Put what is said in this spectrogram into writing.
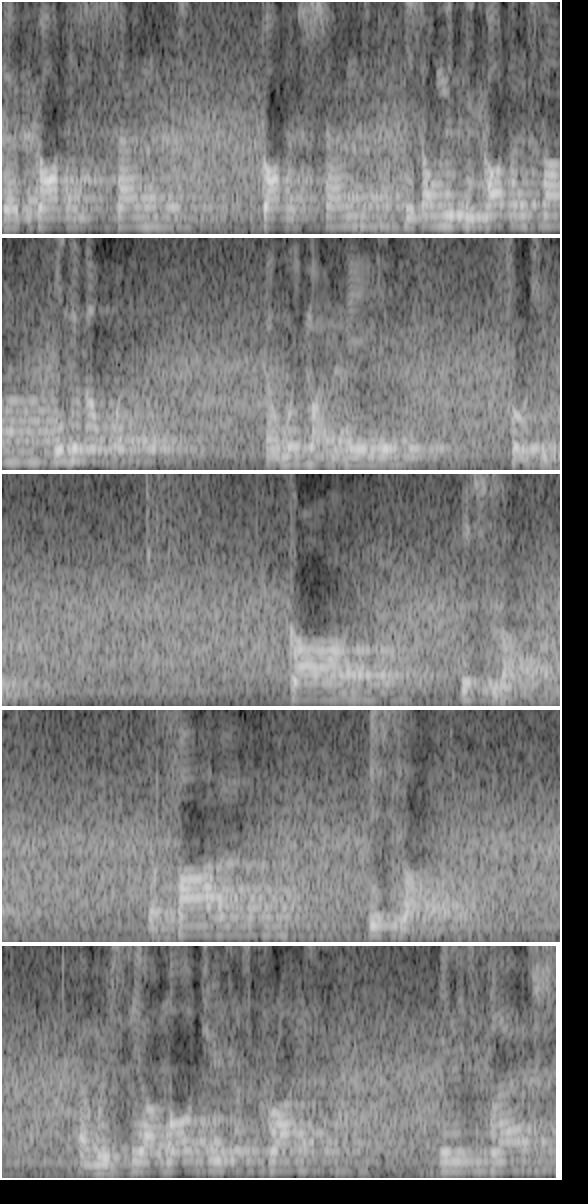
that God is sent God has sent His only begotten Son into the world that we might live through Him. God is love. The Father is love. And we see our Lord Jesus Christ in His flesh.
